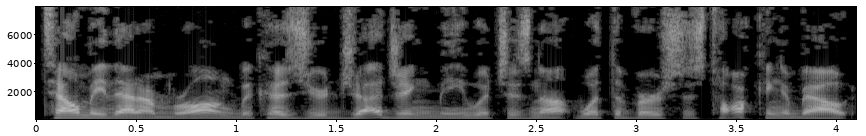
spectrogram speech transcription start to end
tell me that I'm wrong because you're judging me, which is not what the verse is talking about.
